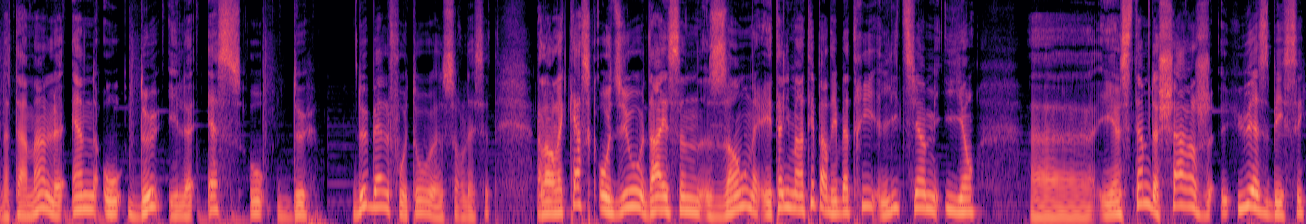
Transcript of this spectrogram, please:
notamment le NO2 et le SO2. Deux belles photos euh, sur le site. Alors, le casque audio Dyson Zone est alimenté par des batteries lithium-ion et un système de charge USB-C.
